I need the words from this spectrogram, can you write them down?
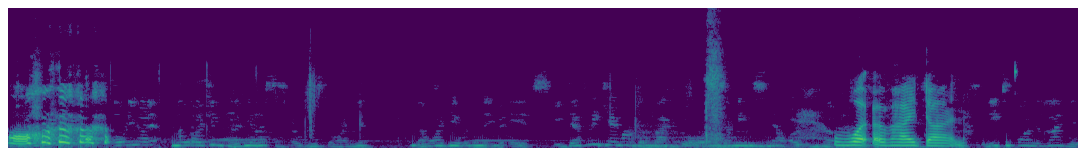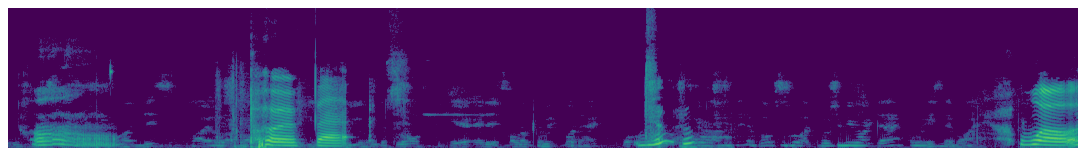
what have I done? Oh. Perfect. Whoa.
